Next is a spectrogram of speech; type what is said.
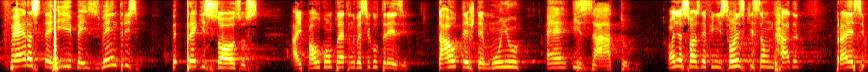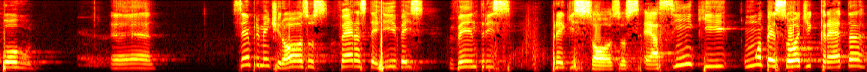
feras terríveis, ventres preguiçosos. Aí Paulo completa no versículo 13: Tal testemunho é exato. Olha só as definições que são dadas para esse povo. É, sempre mentirosos, feras terríveis, ventres preguiçosos. É assim que uma pessoa de Creta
